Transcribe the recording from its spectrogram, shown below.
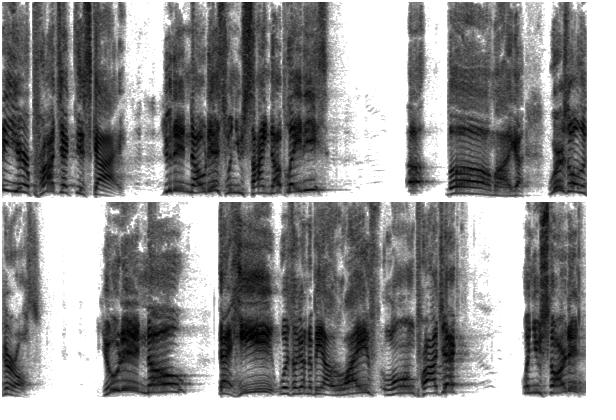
30 year project, this guy. You didn't this when you signed up, ladies? Uh, oh my God. Where's all the girls? You didn't know that he was to be a lifelong project when you started?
